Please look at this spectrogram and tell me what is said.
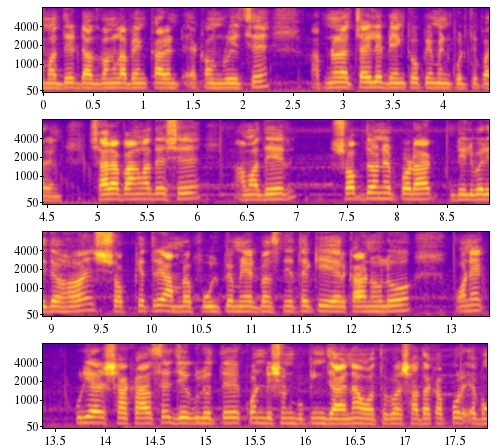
আমাদের ডাচ বাংলা ব্যাংক কারেন্ট অ্যাকাউন্ট রয়েছে। আপনারা চাইলে ব্যাংকেও পেমেন্ট করতে পারেন। সারা বাংলাদেশে আমাদের সব ধরনের প্রোডাক্ট ডেলিভারি দেওয়া হয়। সব ক্ষেত্রে আমরা ফুল পেমেন্ট অ্যাডভান্স নিয়ে থাকি। এর কারণ হলো অনেক কুরিয়ার শাখা আছে যেগুলোতে কন্ডিশন বুকিং যায় না অথবা সাদা কাপড় এবং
